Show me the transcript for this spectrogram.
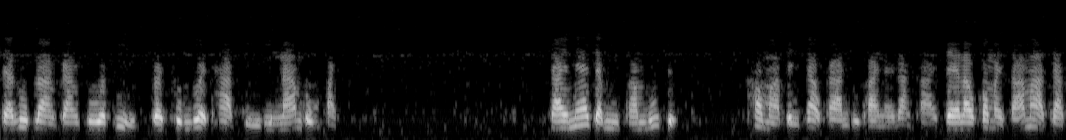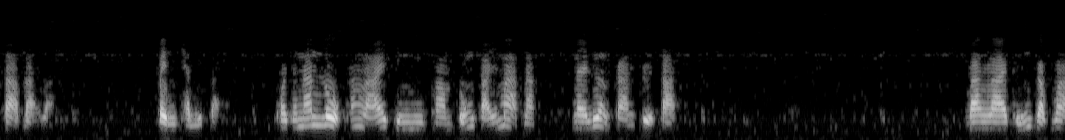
แต่รูปร่างกลางตัวที่ประชุมด้วยธาตุสี่ดินน้ำลมไฟใจแม้จะมีความรู้สึกเข้ามาเป็นเจ้าการอยู่ภายในร่างกาย แต่เราก็ไม่สามารถจะทราบได้ว่า เป็นชนิดใดเพราะฉะนั้นโลกทั้งหลายจึงมีความสงสัยมากนะในเรื่องการเกิดตาย บางรายถึงกับว่า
